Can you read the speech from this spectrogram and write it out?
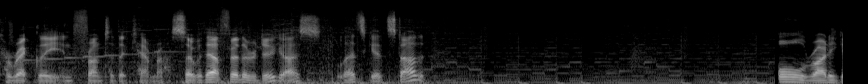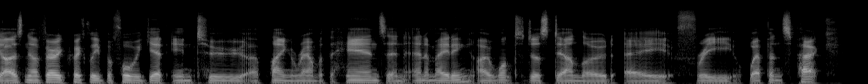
correctly in front of the camera. So without further ado, guys, let's get started. Alrighty guys, now very quickly before we get into uh, playing around with the hands and animating, I want to just download a free weapons pack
